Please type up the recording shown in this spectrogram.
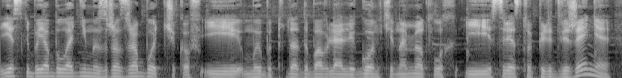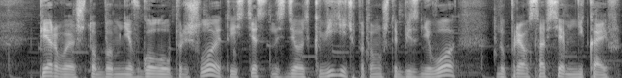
если бы я был одним из разработчиков, и мы бы туда добавляли гонки на метлах и средства передвижения, первое, что бы мне в голову пришло, это, естественно, сделать квидич, потому что без него, ну, прям совсем не кайф.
